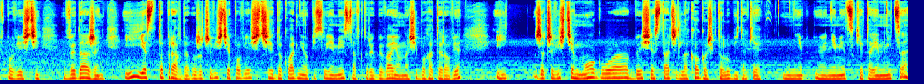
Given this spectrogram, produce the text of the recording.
w powieści wydarzeń. I jest to prawda, bo rzeczywiście powieść dokładnie opisuje miejsca, w których bywają nasi bohaterowie i rzeczywiście mogłaby się stać dla kogoś, kto lubi takie nie, niemieckie tajemnice,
